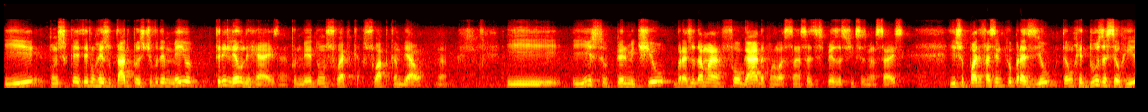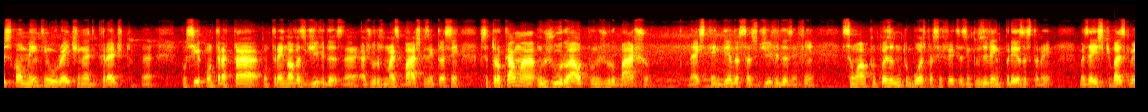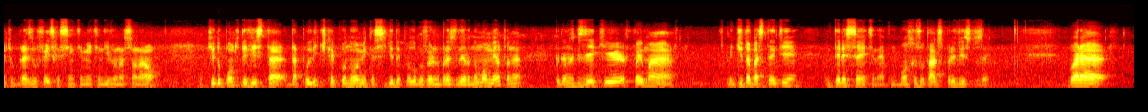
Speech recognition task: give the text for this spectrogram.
e com isso ele teve um resultado positivo de meio trilhão de reais, né, por meio de um swap, swap cambial. Né, e, e, isso permitiu o Brasil dar uma folgada com relação a essas despesas fixas mensais. Isso pode fazer com que o Brasil, então, reduza seu risco, aumente o rating né, de crédito, né, consiga contratar, contrair novas dívidas né, a juros mais baixos. Então, assim, você trocar uma, um juro alto para um juro baixo, né, estendendo essas dívidas, enfim, são coisas muito boas para ser feitas, inclusive em empresas também, mas é isso que basicamente o Brasil fez recentemente em nível nacional, o que do ponto de vista da política econômica seguida pelo governo brasileiro no momento, né, podemos dizer que foi uma medida bastante interessante, né, com bons resultados previstos. Aí. Agora,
